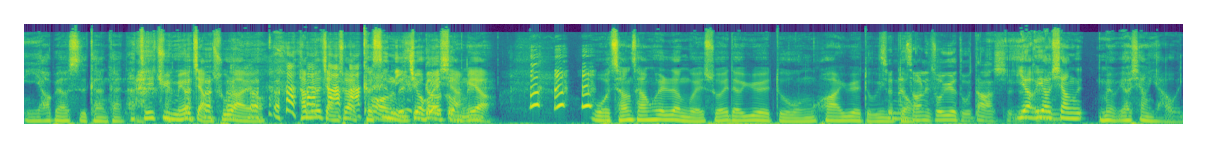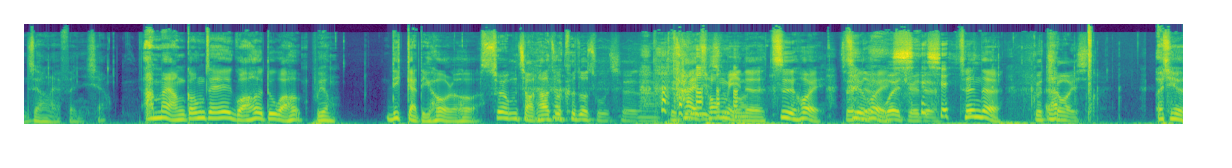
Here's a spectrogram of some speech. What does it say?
你要不要试看看？他这一句没有讲出来哦，他没有讲出来，可是你就会想要。我常常会认为，所谓的阅读文化、阅读运真的动，找你做阅读大师，要要像没有要像雅文这样来分享。阿，麦阳公这我好读我好不用，你家己好了好，所以我们找他做客座主持人啊，太聪明了，智慧真的，智慧我，也觉得。真的。good choice。而且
